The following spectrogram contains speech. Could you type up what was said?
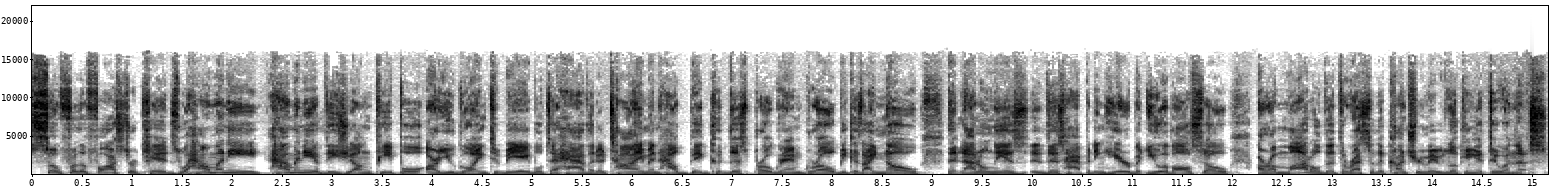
So for the foster kids, how many how many of these young people are you going to be able to have at a time and how big could this program grow because I know that not only is this happening here but you have also are a model that the rest of the country may be looking at doing this.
